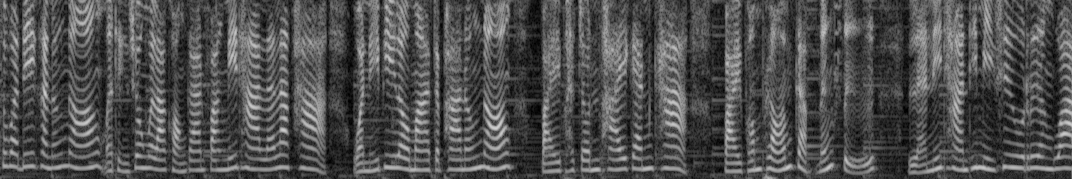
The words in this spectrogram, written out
สวัสดีค่ะน้องๆ มาถึงช่วงเวลาของการฟังนิทานแล้วล่ะค่ะ วันนี้พี่เรามาจะพาน้องๆ ไปผจญภัยกันค่ะ ไปพร้อมๆกับหนังสือ และนิทานที่มีชื่อเรื่องว่า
